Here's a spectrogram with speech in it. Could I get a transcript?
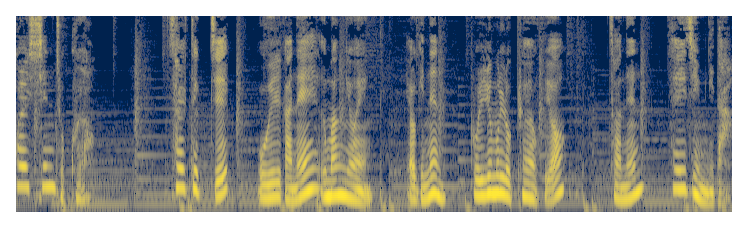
훨씬 좋고요. 설 특집 5일간의 음악 여행. 여기는 볼륨을 높여요고요. 저는 헤이즈입니다.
